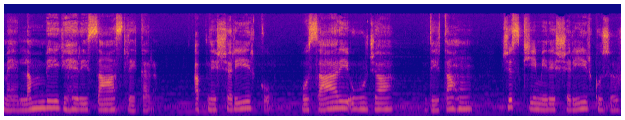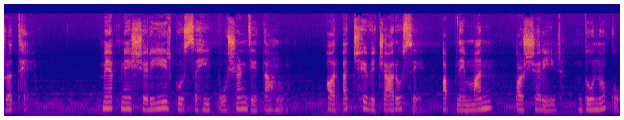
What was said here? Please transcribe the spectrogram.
मैं लंबी गहरी सांस लेकर अपने शरीर को वो सारी ऊर्जा देता हूँ जिसकी मेरे शरीर को ज़रूरत है। मैं अपने शरीर को सही पोषण देता हूँ और अच्छे विचारों से अपने मन और शरीर दोनों को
